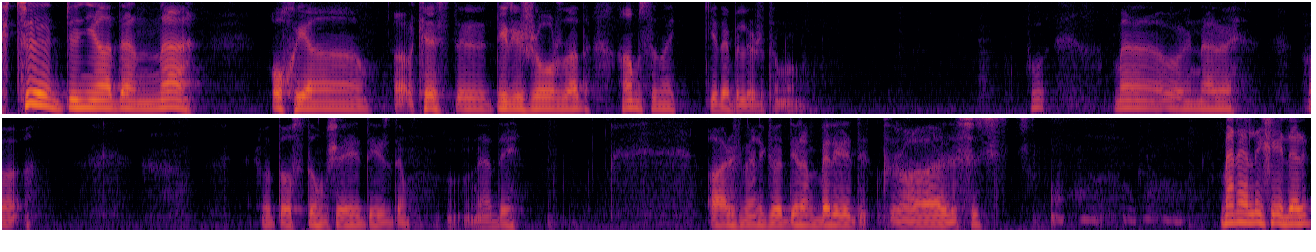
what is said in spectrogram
bütün dünyada nə oxuyan, orkestr, dirijor zad hamısına gedə bilirdin onu. Bu mən oyunları o dostum şey dirdim. Neydi? Arif Melik ve Diren Belediye. Ben öyle şeyleri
